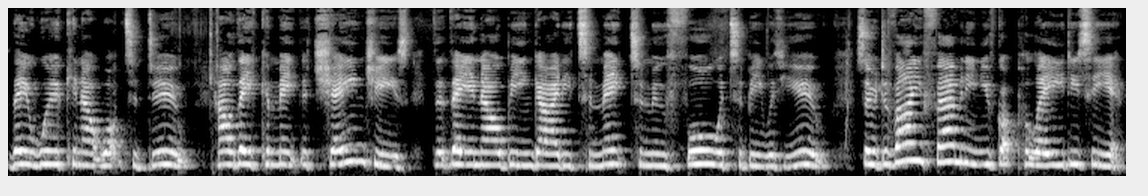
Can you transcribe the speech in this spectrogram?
They're working out what to do, how they can make the changes that they are now being guided to make to move forward to be with you. So, Divine Feminine, you've got Pleiades here.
